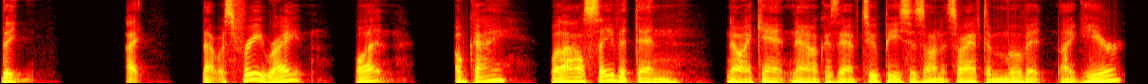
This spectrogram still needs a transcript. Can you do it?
They I, that was free, right? What? Okay. Well, I'll save it then. No, I can't now because they have two pieces on it. So I have to move it like here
